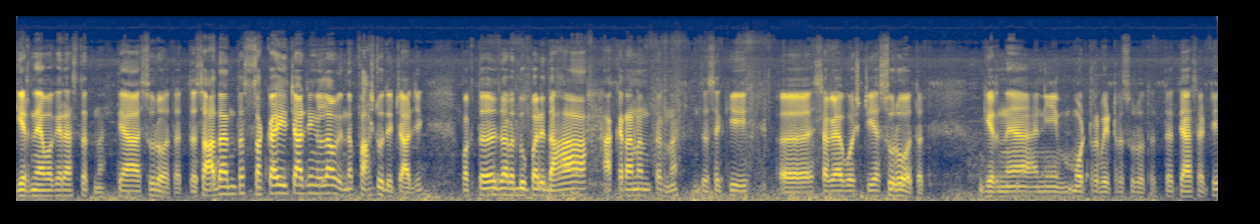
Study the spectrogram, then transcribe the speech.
गिरण्या वगैरे असतात ना त्या सुरू होतात. तर साधारणतः सकाळी चार्जिंगला लावले ना फास्ट होते चार्जिंग फक्त जरा दुपारी दहा अकरानंतर ना जसं की सगळ्या गोष्टी या सुरू होतात. गिरण्या आणि मोटर बेटर सुरू होतात. तर त्यासाठी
